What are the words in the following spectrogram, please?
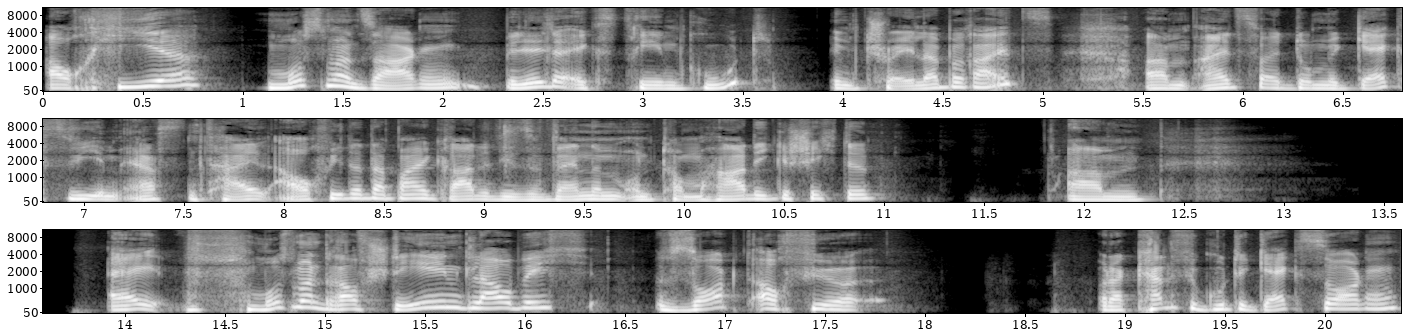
auch hier muss man sagen, Bilder extrem gut im Trailer bereits. Ähm, ein, zwei dumme Gags, wie im ersten Teil, auch wieder dabei. Gerade diese Venom und Tom Hardy-Geschichte. Ähm, ey, muss man drauf stehen, glaube ich. Sorgt auch für oder kann für gute Gags sorgen.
